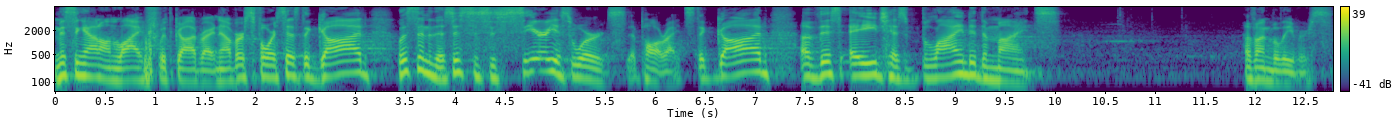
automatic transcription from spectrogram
Missing out on life with God right now. Verse 4 says, The God, listen to this, this is serious words that Paul writes. The God of this age has blinded the minds of unbelievers.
